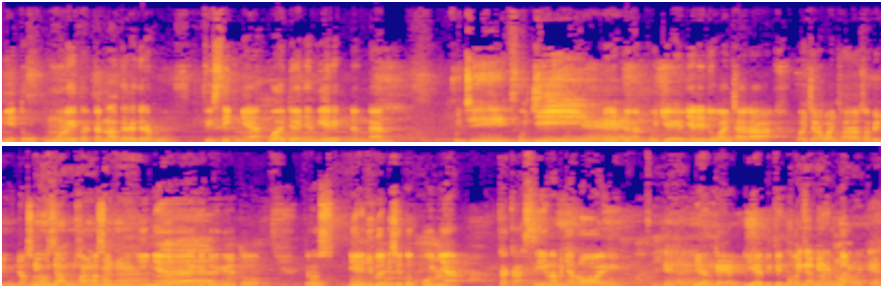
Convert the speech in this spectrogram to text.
ini tuh mulai terkenal gara-gara fisiknya, wajahnya mirip dengan Fuji. Fuji, Yeah. mirip dengan Fuji. Akhirnya dia diwawancara, wawancara-wawancara sampai diundang sama, Diundang sama, si ke mana-mana. Fujinya, Yeah. gitu-gitu. Terus dia juga di situ punya kekasih yang namanya Roy, Oke. yang kayak dia bikin. Tapi nggak mirip Aku nggak- Korek ya?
